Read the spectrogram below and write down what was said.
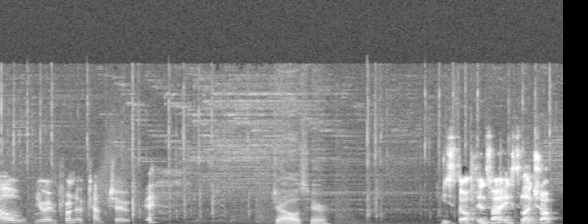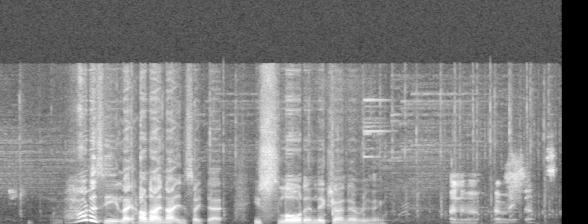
Oh, you're in front of Tab Choke. Here. He's stuffed inside. He's leg shot. How does he like? How did I not insight that? He's slowed and leg shot and everything. I know. That makes sense.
